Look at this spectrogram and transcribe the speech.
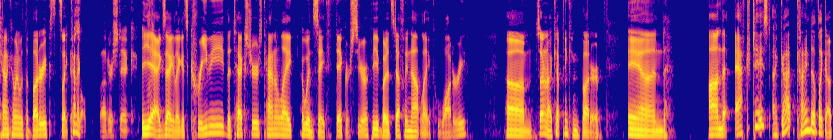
kind of coming with the buttery because it's like kind of salted butter stick. Yeah, exactly. Like it's creamy. The texture is kind of like I wouldn't say thick or syrupy, but it's definitely not like watery. Um, so I don't know. I kept thinking butter, and on the aftertaste, I got kind of like a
